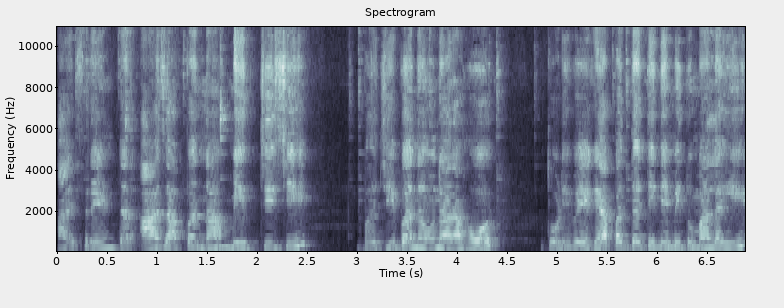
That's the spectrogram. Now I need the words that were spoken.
हाय फ्रेंड तर आज आपण ना मिरचीची भजी बनवणार आहोत. थोडी वेगळ्या पद्धतीने मी तुम्हाला ही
